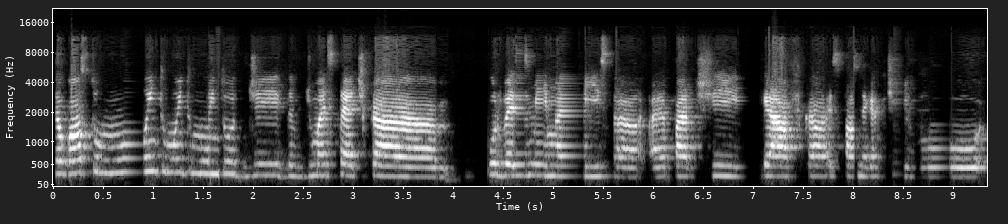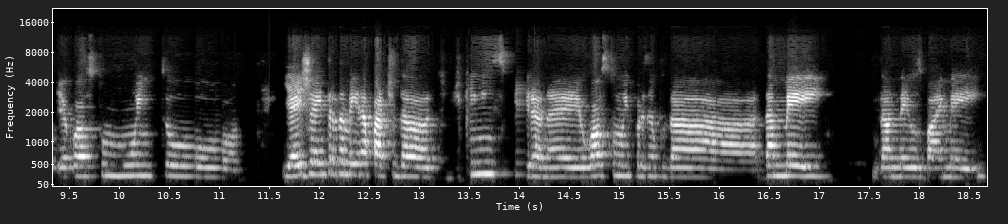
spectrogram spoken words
Eu gosto muito, muito, muito de, de uma estética por vezes minimalista, a parte gráfica, espaço negativo. Eu gosto muito. E aí já entra também na parte da, de quem me inspira, né? Eu gosto muito, por exemplo, da, da May, da Nails by May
